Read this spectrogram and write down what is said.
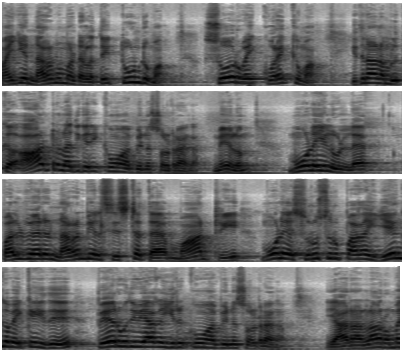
மைய நரம்பு மண்டலத்தை தூண்டுமா? சோர்வை குறைக்குமா? இதனால் நம்மளுக்கு ஆற்றல் அதிகரிக்கும் அப்படின்னு சொல்கிறாங்க மேலும் மூளையில் உள்ள பல்வேறு நரம்பியல் சிஸ்டத்தை மாற்றி மூளையை சுறுசுறுப்பாக இயங்க வைக்க இது பேருதவியாக இருக்கும் அப்படின்னு சொல்கிறாங்க யாரெல்லாம் ரொம்ப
